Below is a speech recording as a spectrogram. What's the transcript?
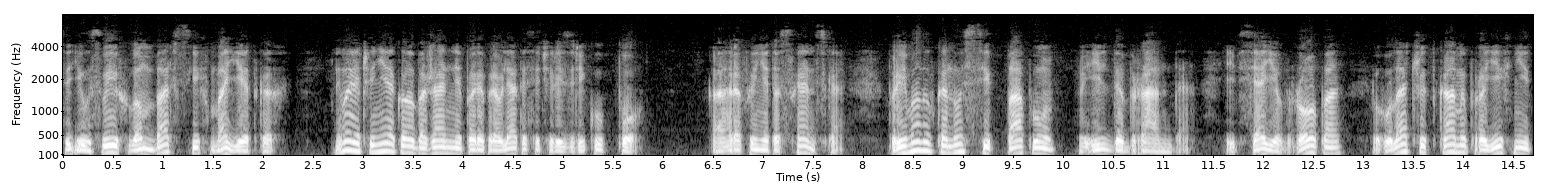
сидів у своїх ломбарських маєтках, не маючи ніякого бажання переправлятися через ріку По. А графиня Тосхенська приймала в каноссі папу Гільдебранда, і вся Європа гула чутками про їхні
